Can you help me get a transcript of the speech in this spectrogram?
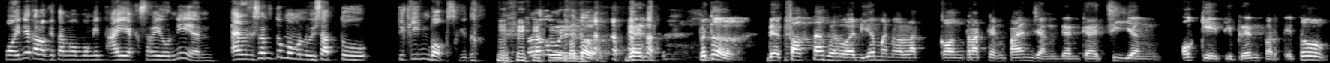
poinnya kalau kita ngomongin Ajax reunion, Erikson tuh memenuhi satu ticking box gitu. betul. Dan betul. Dan fakta bahwa dia menolak kontrak yang panjang dan gaji yang oke okay di Brentford itu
